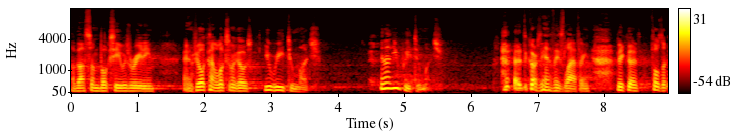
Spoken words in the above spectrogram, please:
about some books he was reading. And Phil kind of looks at him and goes, You read too much. You know, you read too much. of course, Anthony's laughing because Phil's like,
